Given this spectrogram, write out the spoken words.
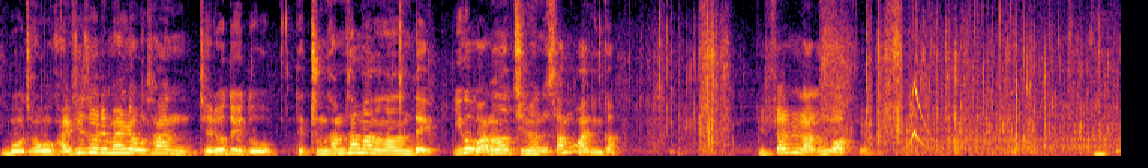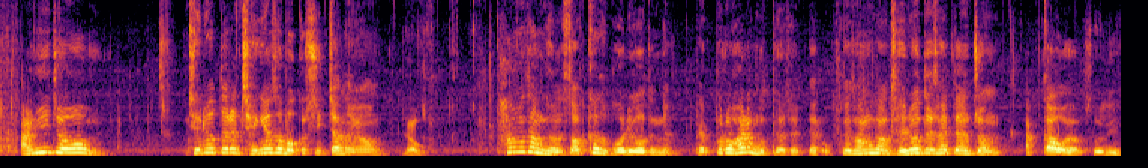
뭐 저거 갈치조림 하려고 산 재료들도 대충 3, 4만 원 하는데 이거 만 원어치면 싼 거 아닌가? 비싸진 않은 것 같아요. 아니죠. 재료들은 쟁여서 먹을 수 있잖아요. 항상 저는 썩혀서 버리거든요. 100% 활용 못해요 절대로. 그래서 항상 재료들 살 때는 좀 아까워요 손이.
